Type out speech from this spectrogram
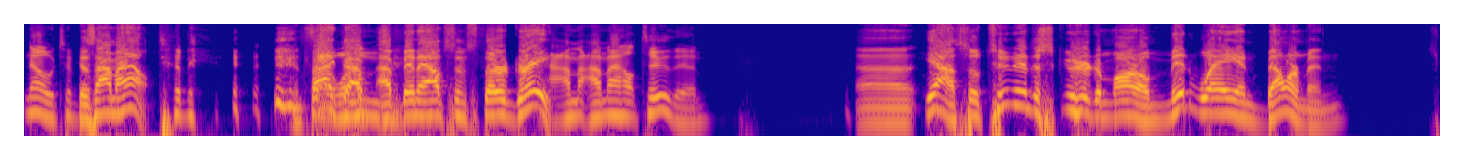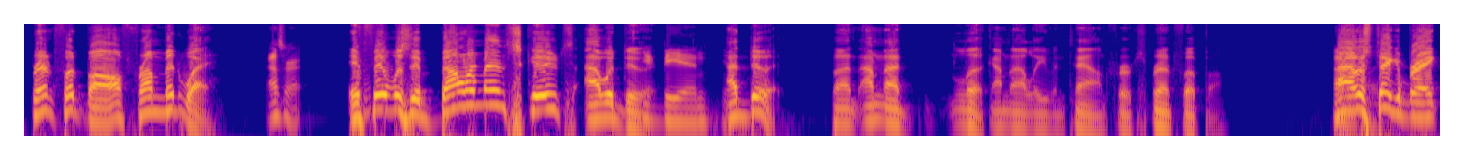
No, to, Because I'm out. to be. In fact, I've, I've been out since third grade. I'm I'm out too. Then Uh, yeah, so tune in to Scooter tomorrow, Midway and Bellarmine, sprint football from Midway. that's right. If it was at Bellarmine Scoots, I would do You'd it. be in. I'd do it. But I'm not, look, I'm not leaving town for sprint football. All right, let's take a break.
